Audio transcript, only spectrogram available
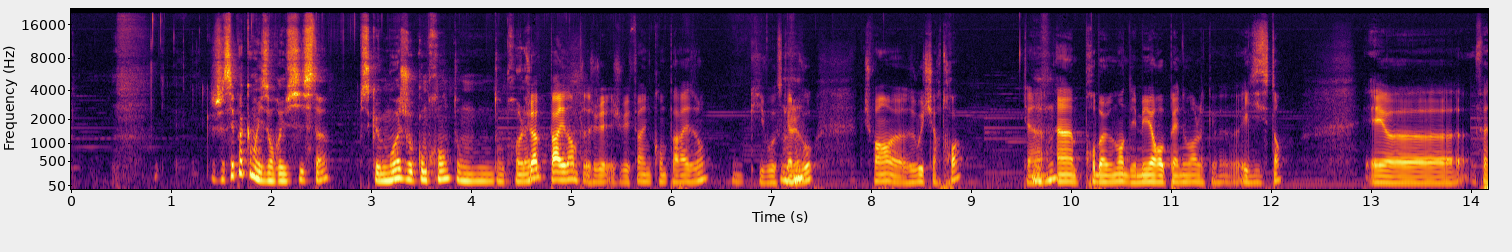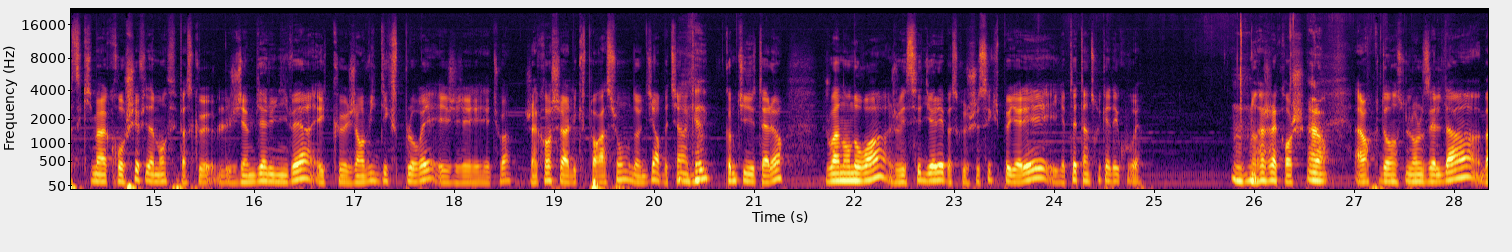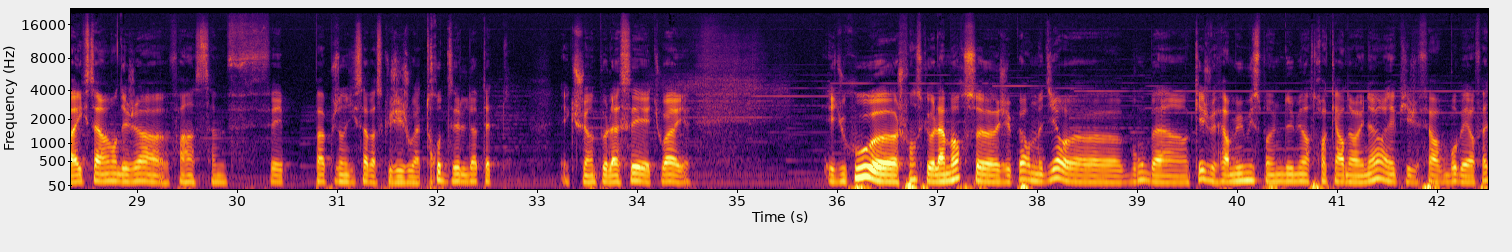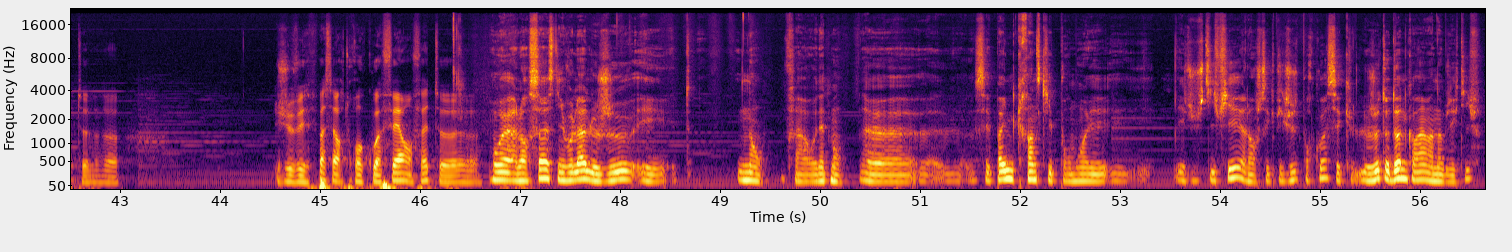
Je sais pas comment ils ont réussi ça, parce que moi je comprends ton, ton Tu problème. vois, par exemple, je vais, je vais faire une comparaison qui vaut ce qu'elle Mhm. vaut. Je prends euh, The Witcher 3, qui est un, Mhm. un, probablement des meilleurs open world que- existants. Et euh, enfin, ce qui m'a accroché finalement, c'est parce que j'aime bien l'univers et que j'ai envie d'explorer et j'ai, tu vois, j'accroche à l'exploration, de me dire, bah, tiens, Mhm. comme tu disais tout à l'heure, je vois un endroit, je vais essayer d'y aller parce que je sais que je peux y aller et il y a peut-être un truc à découvrir. Donc là, j'accroche. Alors, Alors que dans, dans le Zelda, bah, extérieurement déjà, enfin, ça me fait pas plus envie que ça parce que j'ai joué à trop de Zelda peut-être et que je suis un peu lassé et tu vois. Et, du coup, euh, je pense que l'amorce, euh, j'ai peur de me dire, euh, bon ben, ok, je vais faire Mumus pendant une demi-heure, trois quarts d'heure, une heure, et puis je vais faire, bon ben, en fait, je vais pas savoir trop quoi faire en fait. ouais, alors ça, à ce niveau-là, le jeu est. Non, enfin, honnêtement. C'est pas une crainte qui, pour moi, est, est justifiée. Alors, je t'explique juste pourquoi. C'est que le jeu te donne quand même un objectif.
